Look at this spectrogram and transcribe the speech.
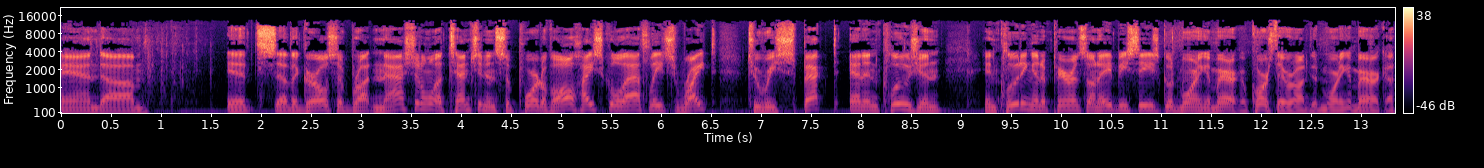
and. Um, it's uh, the girls have brought national attention in support of all high school athletes' right to respect and inclusion, including an appearance on ABC's Good Morning America. Of course, they were on Good Morning America,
